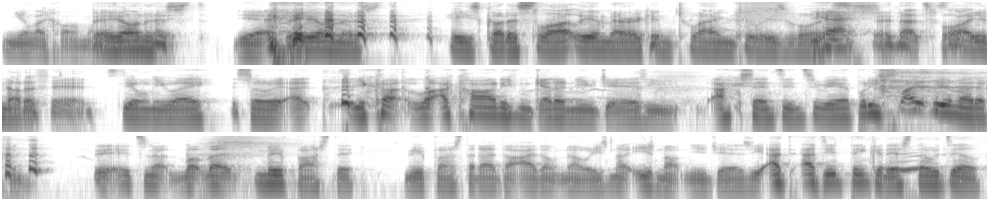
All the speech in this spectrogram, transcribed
and you're like, oh my Be god, like, honest. yeah. Be honest. He's got a slightly American twang to his voice, Yes. and that's why you're not a fan. It's the only way. So I, you can't. like, I can't even get a New Jersey accent into here. But he's slightly American. It's not. Not let move past it. Move past it. I don't. I don't know. He's not. He's not New Jersey. I, I did think of this though, Dill.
